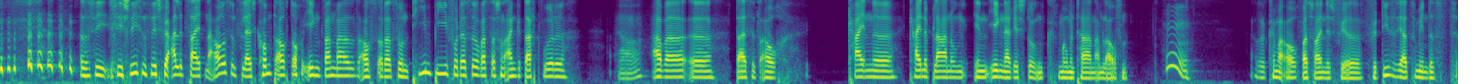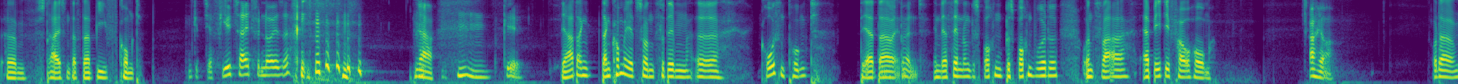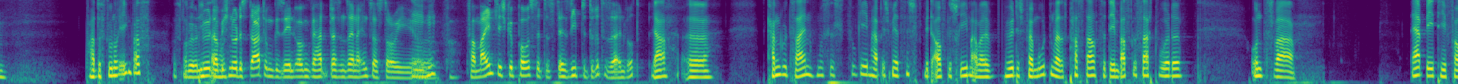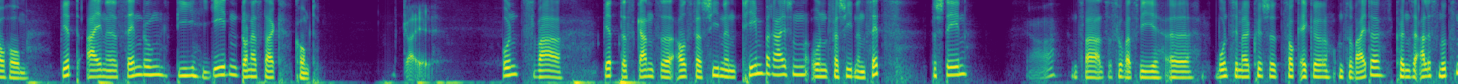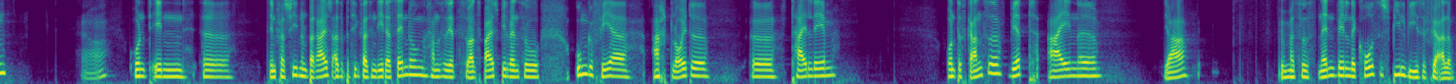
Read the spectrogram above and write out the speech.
Also sie, sie schließen es nicht für alle Zeiten aus und vielleicht kommt auch doch irgendwann mal auch so- oder so ein Teambeef oder so, was da schon angedacht wurde. Ja. Aber äh, da ist jetzt auch keine, keine Planung in irgendeiner Richtung momentan am Laufen. Hm. Also können wir auch wahrscheinlich für, für dieses Jahr zumindest ähm, streichen, dass da Beef kommt. Gibt es ja viel Zeit für neue Sachen. Ja. Okay. Ja, dann, dann kommen wir jetzt schon zu dem äh, großen Punkt, der da Spannend. in der Sendung gesprochen, besprochen wurde, und zwar RBTV Home. Ach ja. Oder hattest du noch irgendwas? Nö, da habe ich nur das Datum gesehen. Irgendwer hat das in seiner Insta-Story äh, Mhm. ver- vermeintlich gepostet, dass der siebte Dritte sein wird. Ja, äh, kann gut sein, muss ich zugeben, habe ich mir jetzt nicht mit aufgeschrieben, aber würde ich vermuten, weil das passt auch zu dem, was gesagt wurde. Und zwar RBTV Home wird eine Sendung, die jeden Donnerstag kommt. Geil. Und zwar wird das Ganze aus verschiedenen Themenbereichen und verschiedenen Sets bestehen. Ja. Und zwar also sowas wie äh, Wohnzimmer, Küche, Zockecke und so weiter. Können sie alles nutzen. Ja. Und in äh, den verschiedenen Bereichen, also beziehungsweise in jeder Sendung, haben sie jetzt so als Beispiel, wenn so ungefähr acht Leute äh, teilnehmen. Und das Ganze wird eine, ja, wenn man es so nennen will, eine große Spielwiese für alle.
